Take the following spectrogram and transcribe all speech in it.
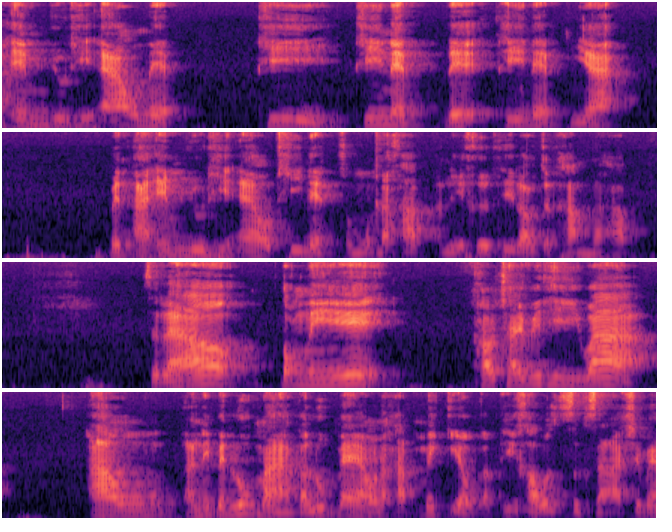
RMUTL Net T Tnet Tnet เงี้ย เป็น RMUTL Tnet สมมุตินะครับ อันนี้คือที่เราจะทำนะครับ เสร็จแล้วตรงนี้เขาใช้วิธีว่าเอาอันนี้เป็นรูปหมากับรูปแมวนะครับ ไม่เกี่ยวกับที่เขาศึกษาใช่ไหม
